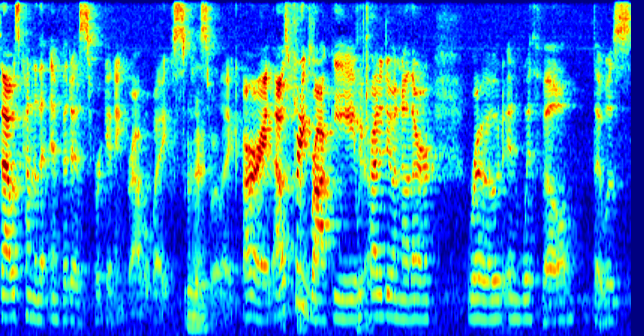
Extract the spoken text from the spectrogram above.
that was kind of the impetus for getting gravel bikes because Okay. we're like, all right, that was pretty rocky. We Yeah. tried to do another road in Wytheville that was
